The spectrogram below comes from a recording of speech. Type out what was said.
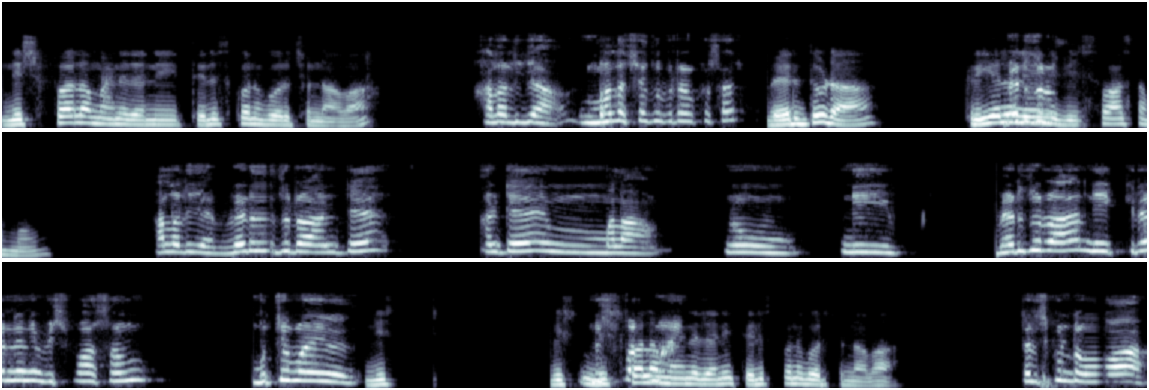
నిష్ఫలమైనదని తెలుసుకొని కోరుచున్నావా? అలలియ మళ్ళా చదువు ఒకసారి. వ్యర్థుడా క్రియలు. లేని విశ్వాసము అలలియ వెడుదురా అంటే అంటే మళ్ళా నువ్వు నీ వెడుదురా నీ కిరణని విశ్వాసం ముఖ్యమైనది నిష్ఫలమైనదని తెలుసుకొని కోరుచున్నావా తెలుసుకుంటావా?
